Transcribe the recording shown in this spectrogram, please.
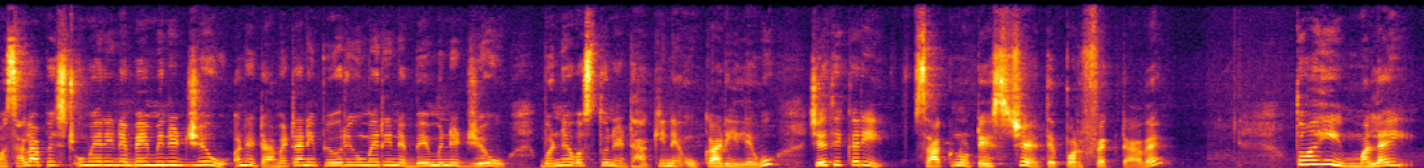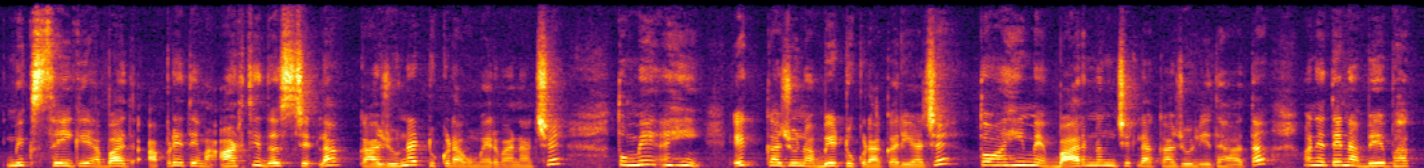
મસાલા પેસ્ટ ઉમેરીને બે મિનિટ જેવું અને ટામેટાની પ્યોરી ઉમેરીને બે મિનિટ જેવું બંને વસ્તુને ઢાંકીને ઉકાળી લેવું, જેથી કરી શાકનો ટેસ્ટ છે તે પરફેક્ટ આવે. તો અહીં મલાઈ મિક્સ થઈ ગયા બાદ આપણે તેમાં આઠથી દસ જેટલા કાજુના ટુકડા ઉમેરવાના છે. તો મેં અહીં એક કાજુના બે ટુકડા કર્યા છે. તો અહીં મેં બાર નંગ જેટલા કાજુ લીધા હતા અને તેના બે ભાગ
